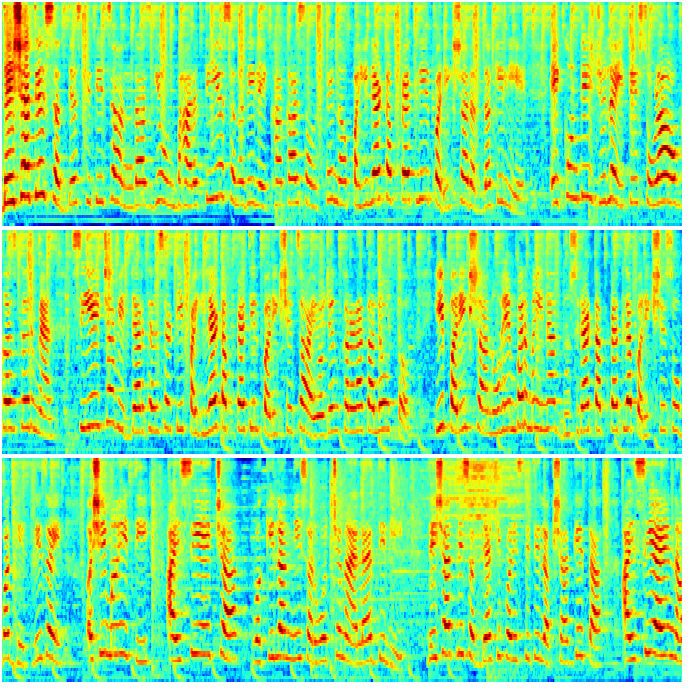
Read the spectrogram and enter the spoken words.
देशातील सद्यस्थितीचा अंदाज घेऊन भारतीय सनदी लेखाकार संस्थेनं पहिल्या टप्प्यातली परीक्षा रद्द केली आहे. एकोणतीस जुलै ते सोळा ऑगस्ट दरम्यान सी एच्या विद्यार्थ्यांसाठी पहिल्या टप्प्यातील परीक्षेचं आयोजन करण्यात आलं होतं. ही परीक्षा नोव्हेंबर महिन्यात दुसऱ्या टप्प्यातल्या परीक्षेसोबत घेतली जाईल अशी माहिती आय सी एच्या वकिलांनी सर्वोच्च न्यायालयात दिली. देशातली सध्याची परिस्थिती लक्षात घेता आय सी आयनं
